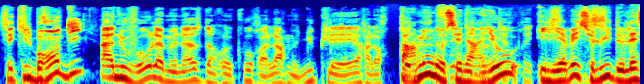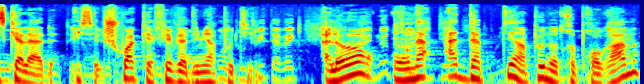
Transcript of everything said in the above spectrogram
c'est qu'il brandit à nouveau la menace d'un recours à l'arme nucléaire. Alors, Parmi nos scénarios, il y avait ce celui de l'escalade, et c'est le choix qu'a fait Vladimir Poutine. Alors, on a adapté un peu notre programme,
